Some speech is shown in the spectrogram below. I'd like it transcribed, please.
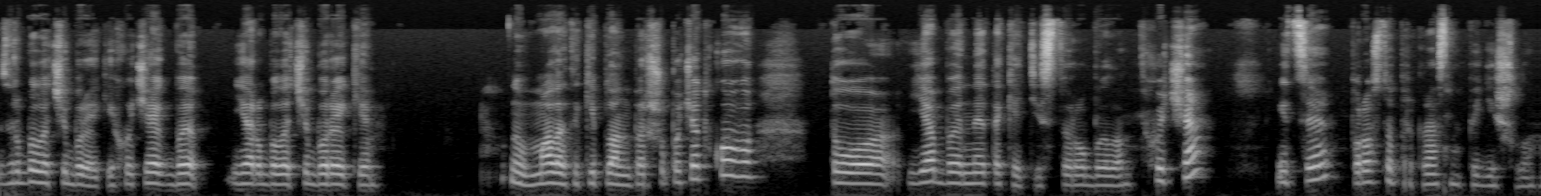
зробила чебуреки. Хоча, якби я робила чебуреки, ну, мала такий план першопочатково, то я би не таке тісто робила. Хоча і це просто прекрасно підійшло.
